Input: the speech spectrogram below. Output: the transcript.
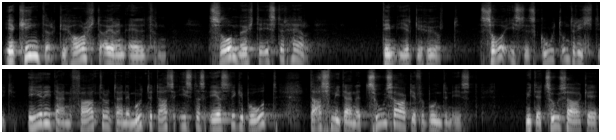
Ihr Kinder, gehorcht euren Eltern, so möchte es der Herr, dem ihr gehört. So ist es gut und richtig. Ehre deinen Vater und deine Mutter, das ist das erste Gebot, das mit einer Zusage verbunden ist. Mit der Zusage,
